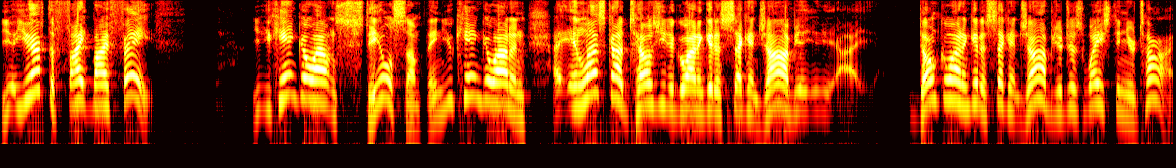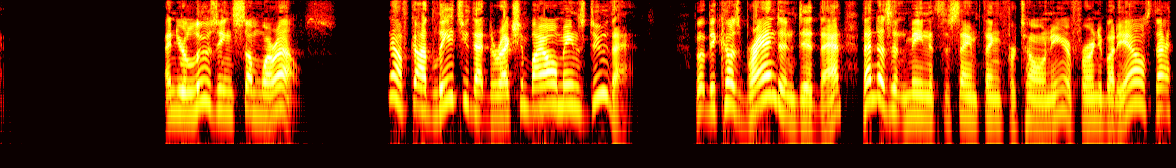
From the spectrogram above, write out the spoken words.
You, you have to fight by faith. You can't go out and steal something. You can't go out and, uh, unless God tells you to go out and get a second job, don't go out and get a second job. You're just wasting your time. And you're losing somewhere else. Now, if God leads you that direction, by all means do that. But because Brandon did that, that doesn't mean it's the same thing for Tony or for anybody else. That,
